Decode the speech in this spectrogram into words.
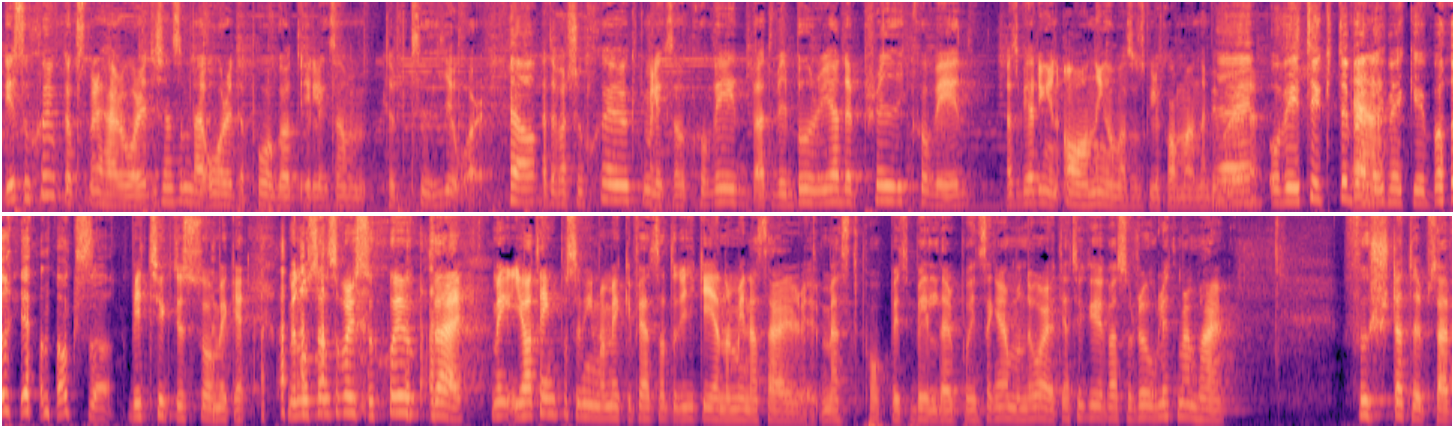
Det är så sjukt också med det här året. Det känns som det här året har pågått i liksom typ tio år. Ja. Att det har varit så sjukt med liksom covid, att vi började pre-covid. Alltså vi hade ju ingen aning om vad som skulle komma när vi Nej, började. och vi tyckte väldigt Ja. mycket i början också. Vi tyckte så mycket. Men och sen så var det så sjukt där. Men jag har tänkt på så himla mycket för jag satt och gick igenom mina så här mest poppis bilder på Instagram under året. Jag tycker det var så roligt med de här första typ så här,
